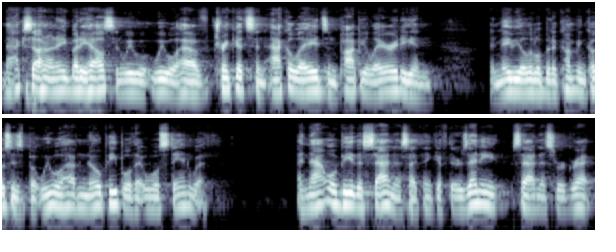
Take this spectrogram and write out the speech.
max out on anybody else, and we will, we will have trinkets and accolades and popularity and, and maybe a little bit of comfy coziness, but we will have no people that we'll stand with. And that will be the sadness, I think, if there's any sadness or regret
